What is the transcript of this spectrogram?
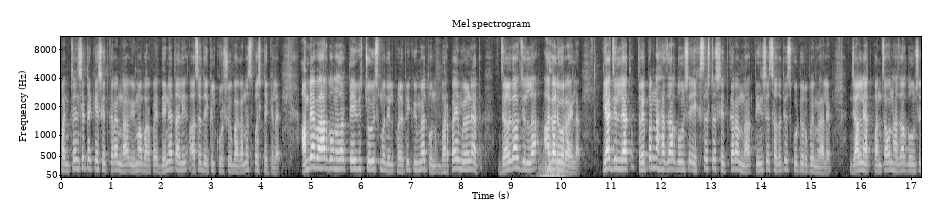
पंच्याऐंशी टक्के शेतकऱ्यांना विमा भरपाई देण्यात आली असं देखील कृषी विभागानं स्पष्ट केलं आहे आंब्या बहार दोन हजार तेवीस चोवीसमधील फळपीक विम्यातून भरपाई मिळण्यात जळगाव जिल्हा आघाडीवर राहिला. या जिल्ह्यात त्रेपन्न हजार दोनशे एकसष्ट शेतकऱ्यांना तीनशे सदतीस कोटी रुपये मिळाले. जालन्यात पंचावन्न हजार दोनशे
